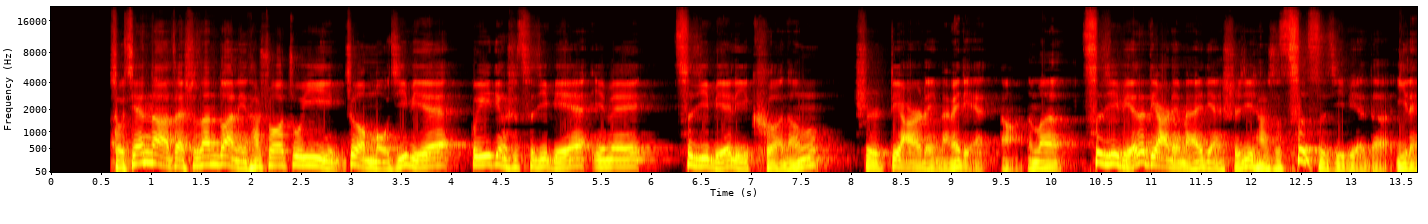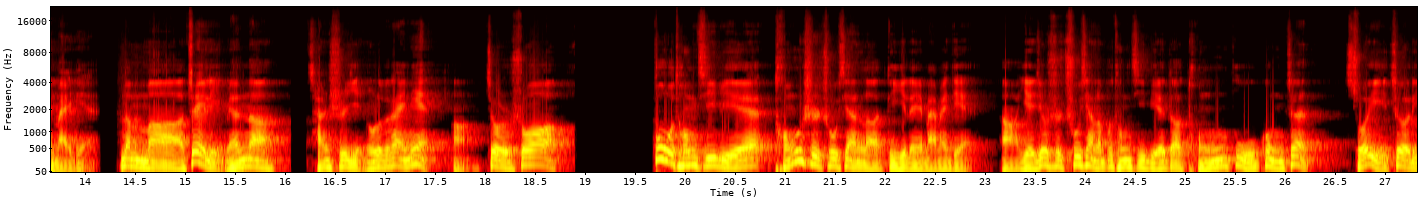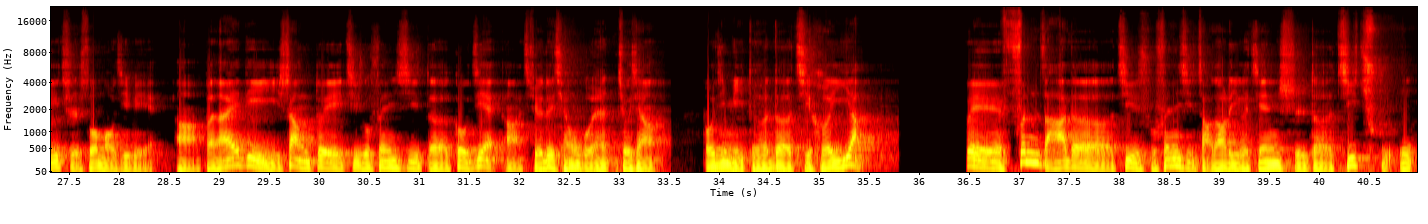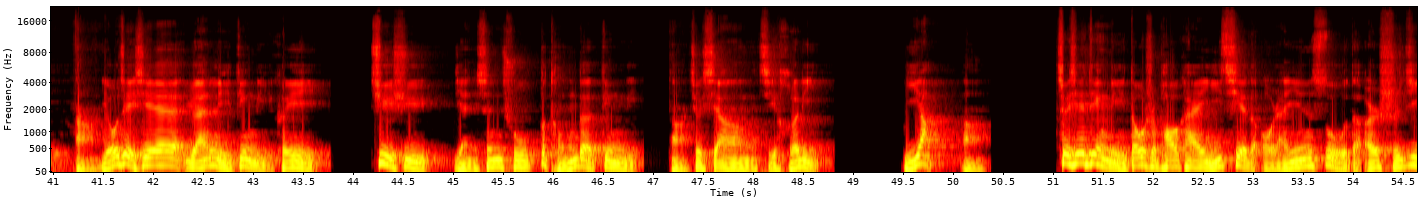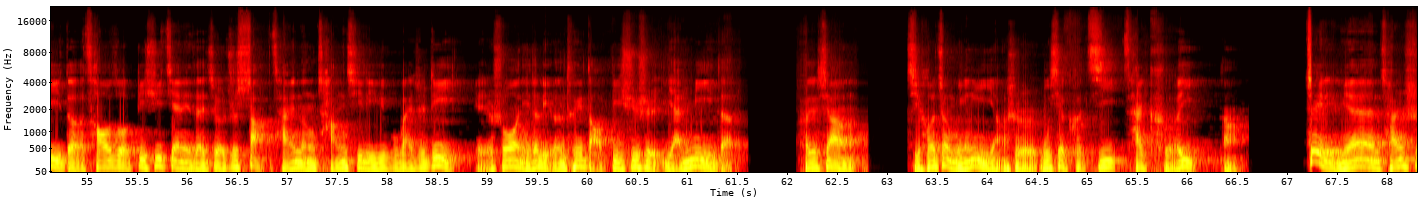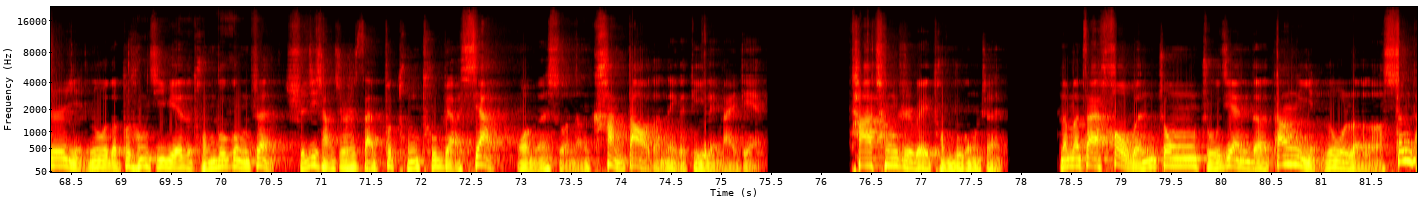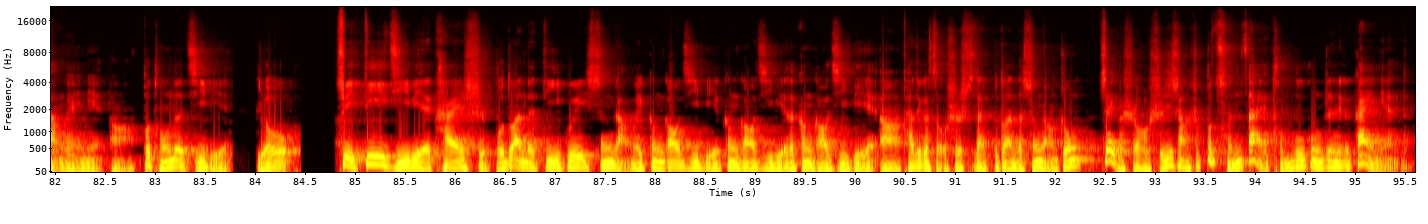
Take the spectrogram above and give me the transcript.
首先呢，在十三段里他说，注意这某级别不一定是次级别，因为次级别里可能。是第二类买卖点啊，那么次级别的第二类买卖点实际上是次次级别的一类买点。那么这里面呢，禅师引入了个概念啊，就是说不同级别同时出现了第一类买卖点啊，也就是出现了不同级别的同步共振。所以这里只说某级别啊，本 ID 以上对技术分析的构建啊，绝对前无古人，就像欧几米德的几何一样。为纷杂的技术分析找到了一个坚实的基础啊，由这些原理定理可以继续衍生出不同的定理啊，就像几何里一样啊，这些定理都是抛开一切的偶然因素的，而实际的操作必须建立在这之上，才能长期立于不败之地。也就是说，你的理论推导必须是严密的，它就像几何证明一样，是无懈可击才可以。啊，这里面禅师引入的不同级别的同步共振，实际上就是在不同图表下我们所能看到的那个第一类买点，它称之为同步共振。那么在后文中逐渐的刚引入了生长概念啊，不同的级别由最低级别开始不断的递归生长为更高级别、更高级别的更高级别啊，它这个走势是在不断的生长中。这个时候实际上是不存在同步共振这个概念的。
